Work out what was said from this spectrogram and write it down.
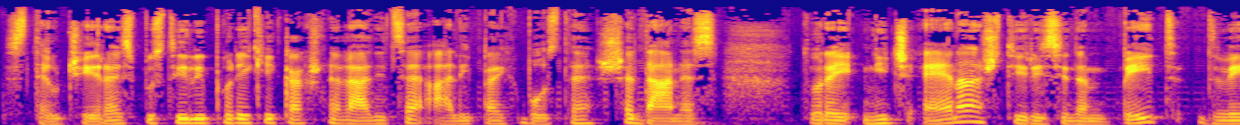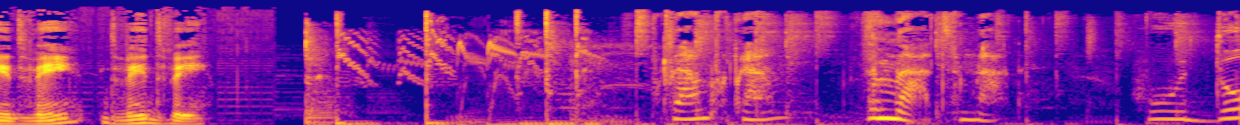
ste včeraj spustili po reki kakšne ladice ali pa jih boste še danes. Torej, nič 1475 2222. Program, program, za mlad, za mlad. Hudo.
